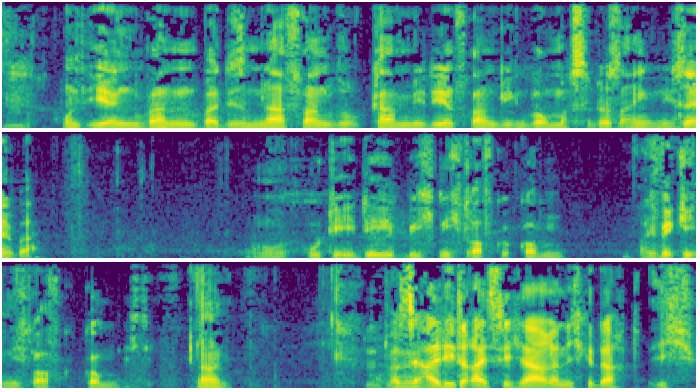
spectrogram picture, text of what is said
Hm. Und irgendwann bei diesem Nachfragen so kamen mir die Fragen gegen, warum machst du das eigentlich nicht selber? Gute Idee, bin ich nicht drauf gekommen. War ich wirklich nicht drauf gekommen? Nein. Du hast ja all die 30 Jahre nicht gedacht, ich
